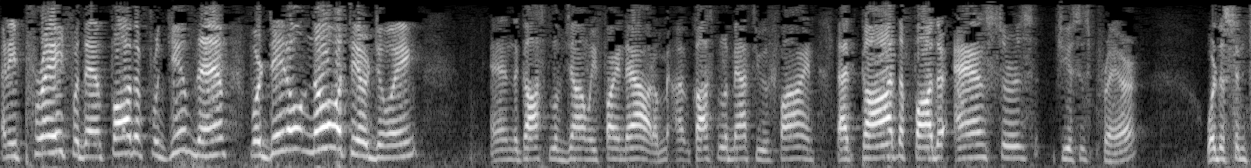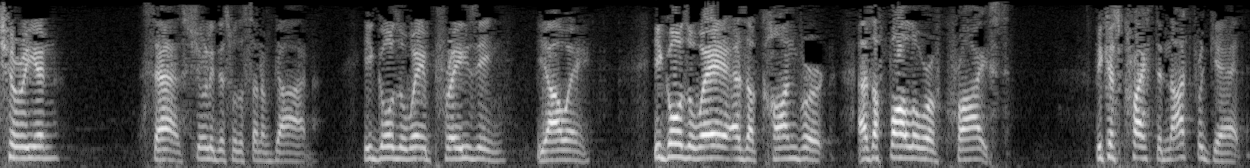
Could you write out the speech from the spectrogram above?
and he prayed for them. Father, forgive them, for they don't know what they are doing. And the Gospel of John, we find out, uh, Gospel of Matthew, we find that God the Father answers Jesus' prayer, where the centurion says, Surely this was the Son of God. He goes away praising Yahweh. He goes away as a convert, as a follower of Christ. Because Christ did not forget.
